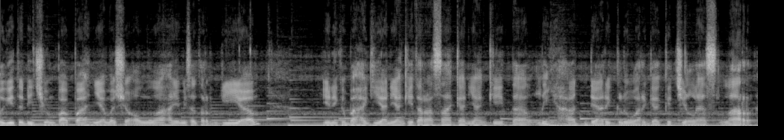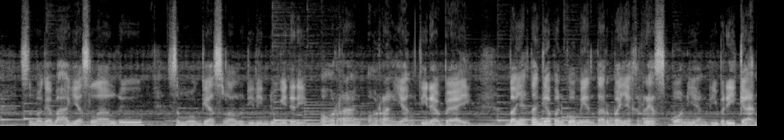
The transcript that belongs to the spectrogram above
Begitu dicium papahnya Masya Allah hanya bisa terdiam ini kebahagiaan yang kita rasakan, yang kita lihat dari keluarga kecil Leslar. Semoga bahagia selalu, semoga selalu dilindungi dari orang-orang yang tidak baik. Banyak tanggapan komentar, banyak respon yang diberikan.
